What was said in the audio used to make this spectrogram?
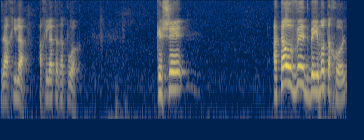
זה אכילה, אכילת התפוח. כשאתה עובד בימות החול,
